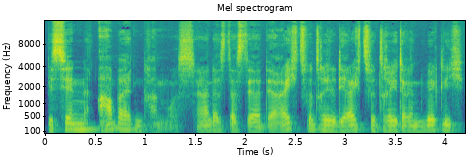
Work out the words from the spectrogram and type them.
bisschen arbeiten dran muss. Ja, dass, dass der, der Rechtsvertreter, die Rechtsvertreterin wirklich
